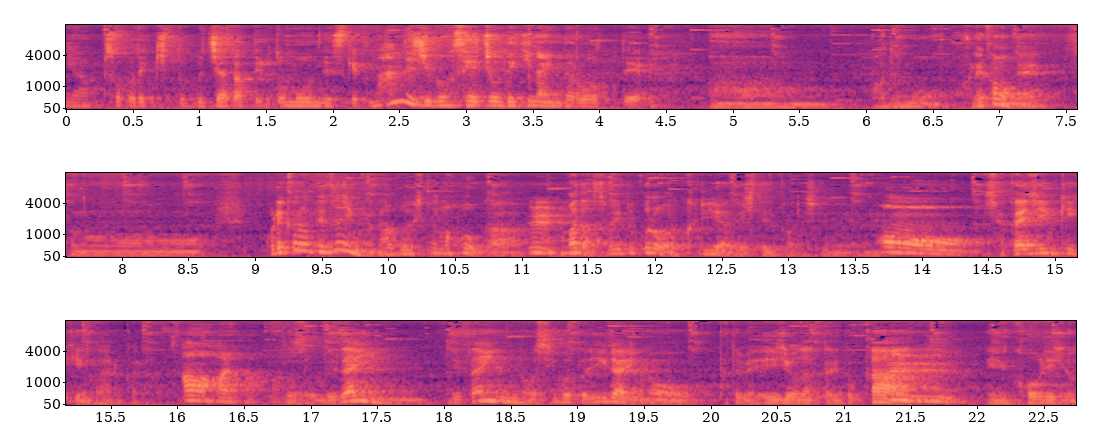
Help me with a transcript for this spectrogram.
いやそこできっとぶち当たってると思うんですけどなんで自分は成長できないんだろうって。あー。あでもあれかもね。そのこれからデザイン学ぶ人の方が、うん。まだそういうところはクリアできてるかもしれあないよね。ー。社会人経験があるから。あーはいはいそうそうデザインデザインの仕事以外の例えば営業だったりとか、はいうん。えー小売業だっ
